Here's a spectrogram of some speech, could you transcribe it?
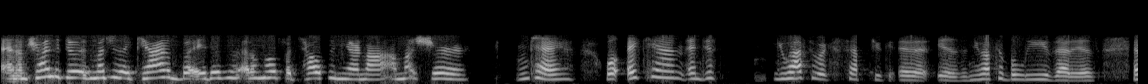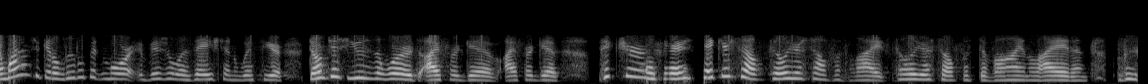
and I'm trying to do it as much as I can. But it doesn't. I don't know if it's helping me or not. I'm not sure. Okay. Well, it can, and just you have to accept you uh, is, and you have to believe that is. And why don't you get a little bit more visualization with your? Don't just use the words "I forgive," "I forgive." Picture. Okay. Take yourself, fill yourself with light, fill yourself with divine light and blue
